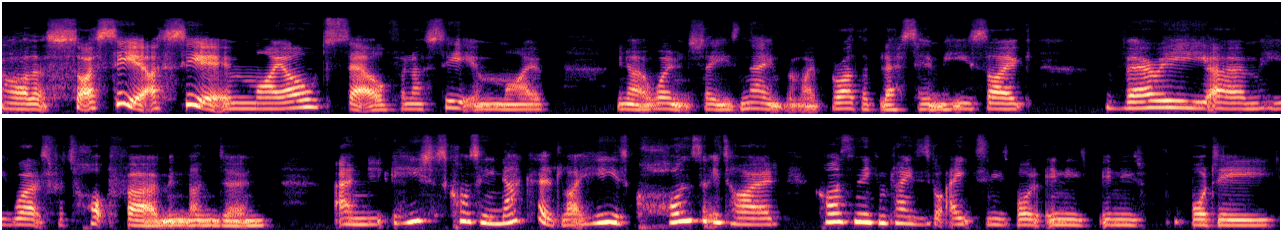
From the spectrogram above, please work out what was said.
Oh, that's I see it. I see it in my old self, and I see it in my, you know, I won't say his name, but my brother, bless him, he's like very. um He works for a top firm in London, and he's just constantly knackered. Like he is constantly tired, constantly complains he's got aches in his body, in his in his body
